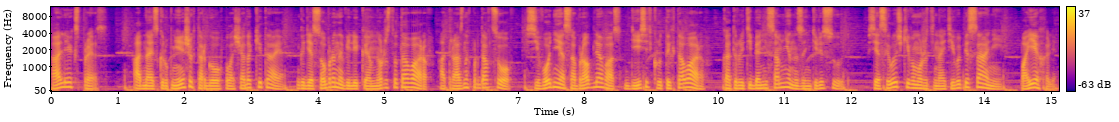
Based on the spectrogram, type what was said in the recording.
AliExpress – одна из крупнейших торговых площадок Китая, где собрано великое множество товаров от разных продавцов. Сегодня я собрал для вас 10 крутых товаров, которые тебя несомненно заинтересуют. Все ссылочки вы можете найти в описании. Поехали!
